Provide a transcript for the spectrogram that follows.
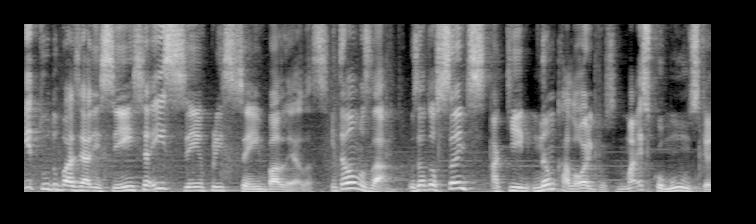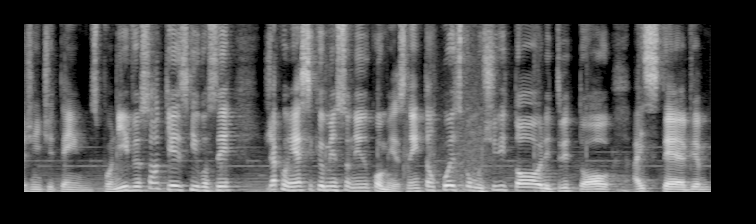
e tudo baseado em ciência e sempre sem balelas. Então vamos lá. Os adoçantes aqui não calóricos mais comuns que a gente tem disponível são aqueles que você já conhece que eu mencionei no começo, né? Então coisas como xilitol, eritritol, a estévia,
